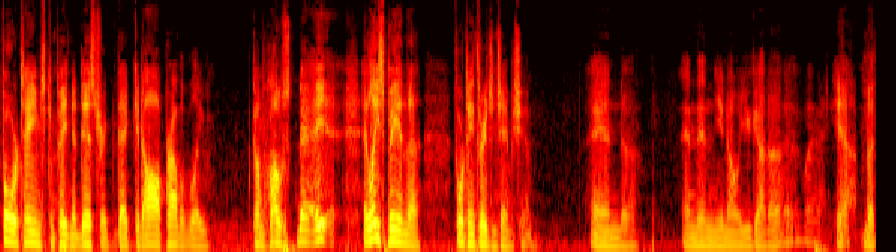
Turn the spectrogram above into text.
four teams competing in district that could all probably come close, eh, at least be in the 14th region championship, and uh, and then you know you got a uh, yeah, but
